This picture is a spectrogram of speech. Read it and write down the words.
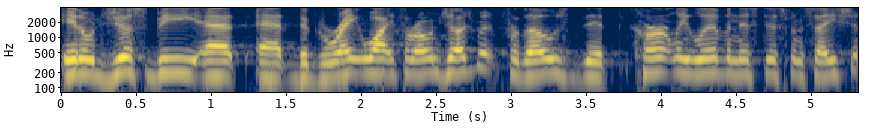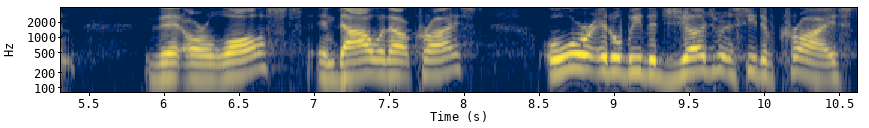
It'll just be at, at the great white throne judgment for those that currently live in this dispensation that are lost and die without Christ or it'll be the judgment seat of Christ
